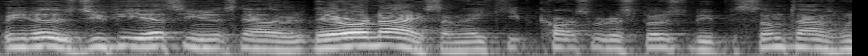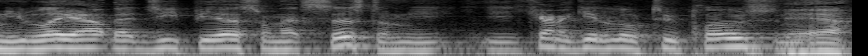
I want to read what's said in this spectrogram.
Well, you know those GPS units now they're, they are nice. I mean they keep carts where they're supposed to be. But sometimes when you lay out that GPS on that system, you, you kind of get a little too close. And Yeah.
